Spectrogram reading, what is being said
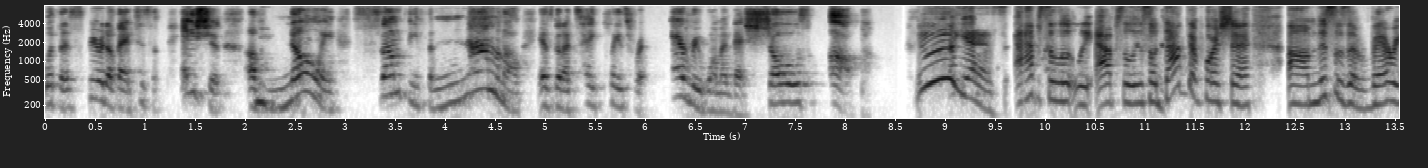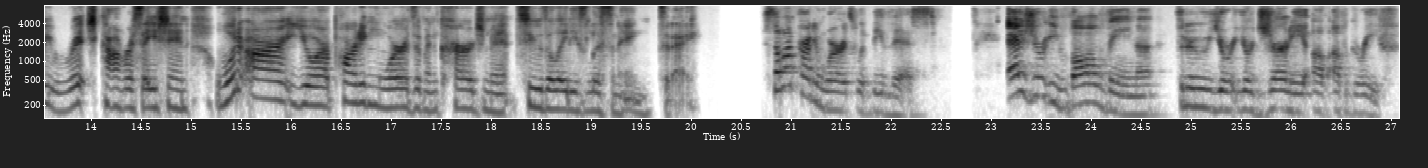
with a spirit of anticipation of mm-hmm. knowing something phenomenal is going to take place for every woman that shows up. Ooh, yes, absolutely, absolutely. So, Dr. Portia, um, this was a very rich conversation. What are your parting words of encouragement to the ladies listening today? So, my parting words would be this: as you're evolving through your your journey of, of grief,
